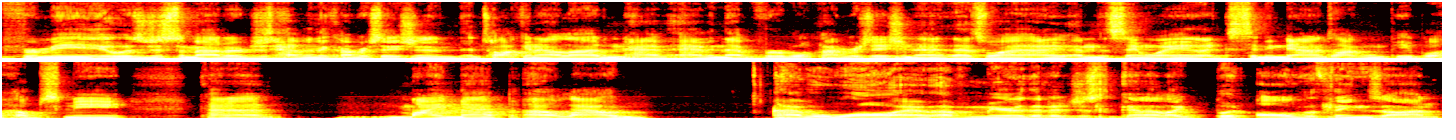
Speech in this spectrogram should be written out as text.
for me, it was just a matter of just having the conversation and, and talking out loud and have, having that verbal conversation. That's why I am the same way. Like sitting down and talking with people helps me kind of mind map out loud. I have a wall, I have, a mirror that I just kind of like put all the things on.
